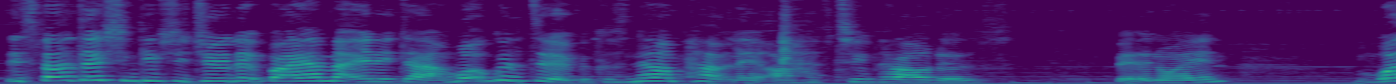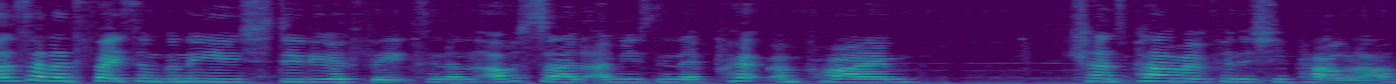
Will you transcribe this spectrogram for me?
This foundation gives you dewy look but I am matting it down. What I'm going to do, because now apparently I have two powders, bit annoying. One side of the face I'm going to use Studio Fix and on the other side I'm using their Prep and Prime Transparent Finishing Powder.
